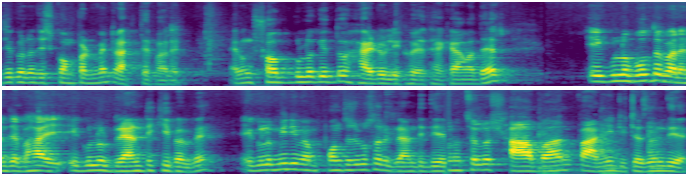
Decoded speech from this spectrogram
যে কোনো জিনিস কম্পার্টমেন্ট রাখতে পারেন। এবং সবগুলো কিন্তু হাইড্রোলিক হয়ে থাকে আমাদের। এগুলো বলতে পারেন যে, ভাই, এগুলোর গ্যারান্টি কীভাবে? এগুলো মিনিমাম পঞ্চাশ বছরের গ্যারান্টি দিয়ে, হচ্ছে সাবান, পানি ডিটারজেন্ট দিয়ে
